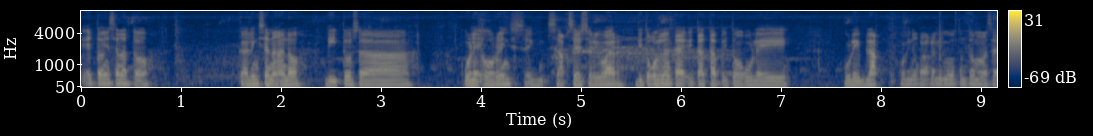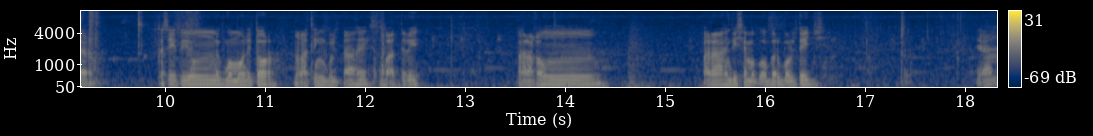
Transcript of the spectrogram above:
ito yung isa na to, galing siya na ano, dito sa kulay orange sa, sa accessory wire. Dito ko lang tayo itatap itong kulay kulay black. Huwag niyo kakalimutan to mga sir. Kasi ito yung nagmo-monitor ng ating voltahe sa battery. Para kung para hindi siya mag-over voltage. Yan.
